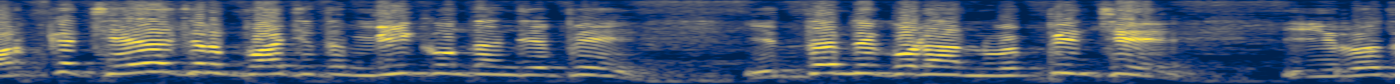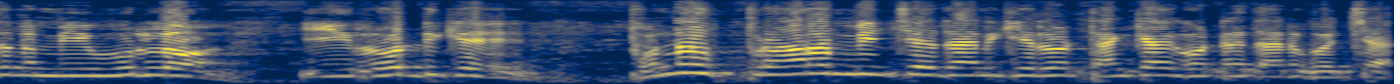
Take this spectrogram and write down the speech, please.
వర్క్ చేయాల్సిన బాధ్యత మీకుందని చెప్పి ఇద్దరిని కూడా నొప్పించి ఈ రోజున మీ ఊర్లో ఈ రోడ్డుకి పునః ప్రారంభించేదానికి ఈరోజు టెంకాయ కొట్టేదానికి వచ్చా?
